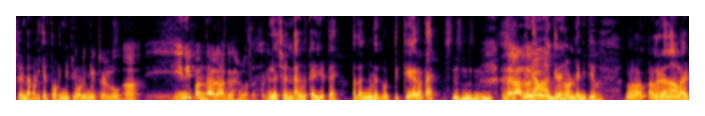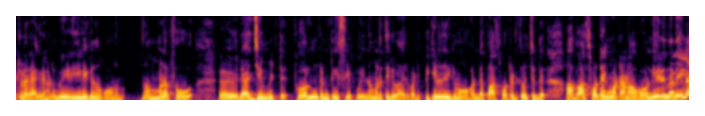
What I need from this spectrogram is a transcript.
ചെണ്ട പഠിക്കാൻ തുടങ്ങിയിട്ടേ ആ, ഇനിയിപ്പോ എന്താ ഒരു ആഗ്രഹമുള്ളത് അല്ല ചെണ്ട അങ്ങോട്ട് കഴിയട്ടെ. അതങ്ങോട്ട് കൊട്ടി കയറട്ടെ പിന്നെ ആഗ്രഹമുണ്ട് എനിക്ക്. വളരെ നാളായിട്ടുള്ള ഒരു ആഗ്രഹമാണ് വെളിയിലേക്കൊന്ന് പോകണം നമ്മുടെ ഫോ രാജ്യം വിട്ട് ഫോറിൻ കൺട്രീസിൽ പോയി നമ്മുടെ തിരുവാതിര പഠിപ്പിക്കണമെന്ന് എനിക്ക് മോഹന്റെ പാസ്പോർട്ട് എടുത്ത് വെച്ചിട്ടുണ്ട്. ആ പാസ്പോർട്ട് എങ്ങോട്ടാണോ പോകേണ്ടി വരുന്ന അറിയില്ല.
